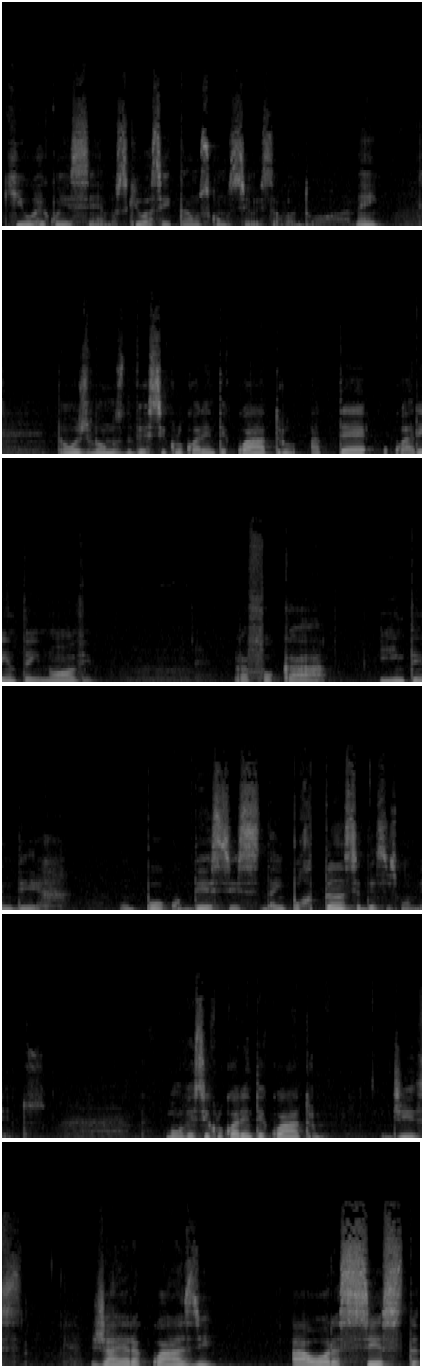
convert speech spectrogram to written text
que o reconhecemos, que o aceitamos como Senhor e Salvador. Amém? Então hoje vamos do versículo 44 até o 49 para focar e entender um pouco desses, da importância desses momentos. Bom, versículo 44 diz: Já era quase a hora sexta,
